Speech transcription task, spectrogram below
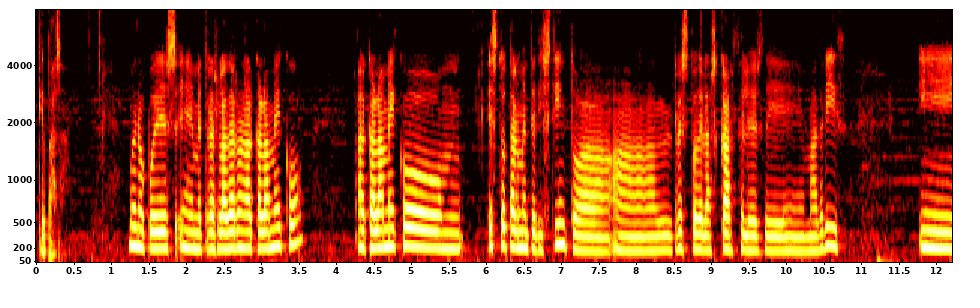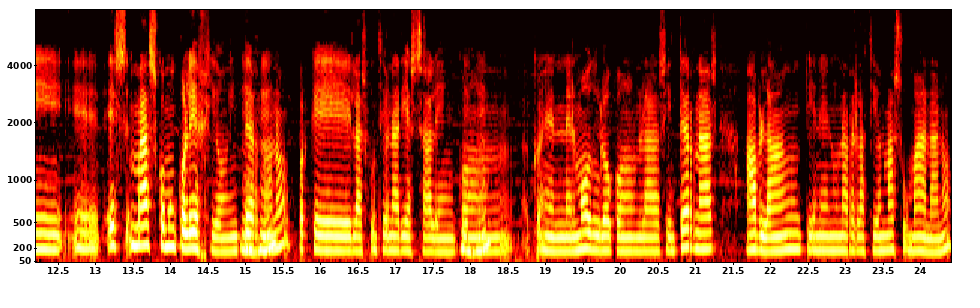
qué pasa? Bueno, pues eh, me trasladaron al Calameco. Al Calameco mm, es totalmente distinto al resto de las cárceles de Madrid y eh, es más como un colegio interno, ¿no? Porque las funcionarias salen con, en el módulo con las internas, hablan, tienen una relación más humana, ¿no?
